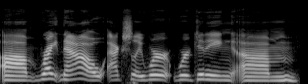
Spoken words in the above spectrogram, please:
Um, right now, actually, we're we're getting. Um,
